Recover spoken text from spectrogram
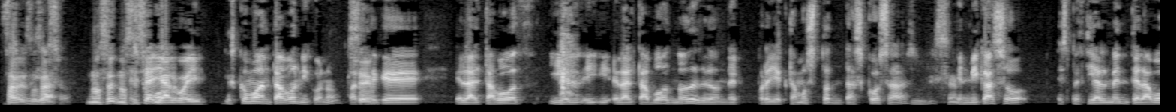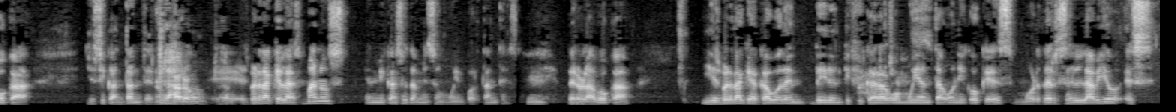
¿Sabes? O sea, Eso. no sé, no sé si hay como- algo ahí. Es como antagónico, ¿no? Parece Sí. que el altavoz y el, y el altavoz, ¿no? Desde donde proyectamos tantas cosas. Sí. En mi caso, especialmente la boca, yo soy cantante, ¿no? Claro, Eh, claro. es verdad que las manos, en mi caso, también son muy importantes, Mm. pero la boca, y es verdad que acabo de, de identificar algo muy antagónico que es morderse el labio, es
